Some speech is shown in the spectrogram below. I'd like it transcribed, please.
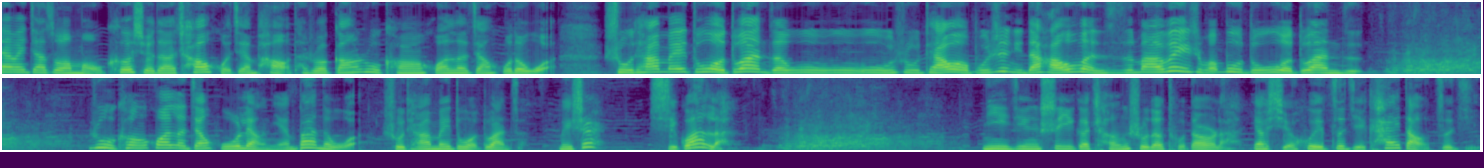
下一位叫做某科学的超火箭炮，他说刚入坑《欢乐江湖》的我，薯条没读我段子，呜呜呜！薯条，我不是你的好粉丝吗？为什么不读我段子？入坑《欢乐江湖》两年半的我，薯条没读我段子，没事儿，习惯了。你已经是一个成熟的土豆了，要学会自己开导自己。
